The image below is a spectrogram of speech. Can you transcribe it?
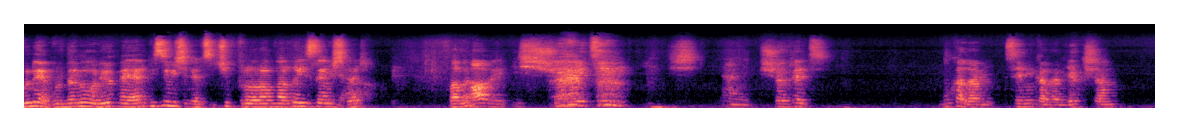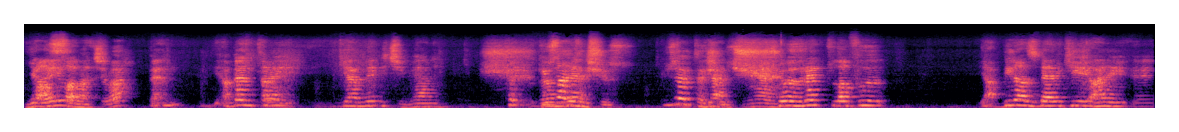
bu ne? Burada ne oluyor? Meğer bizim için hepsi. Çünkü programlarda izlemişler Ya. falan. Abi şöhretin yani şöhret bu kadar senin kadar yakışan Ya az eyvallah. sanatçı var. Ben ya ben tabii Yani- ya ben içim yani Güzel taşıyorsun. Güzel Yani taşıyorsun. Yani, şöhret lafı ya biraz belki hani e,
